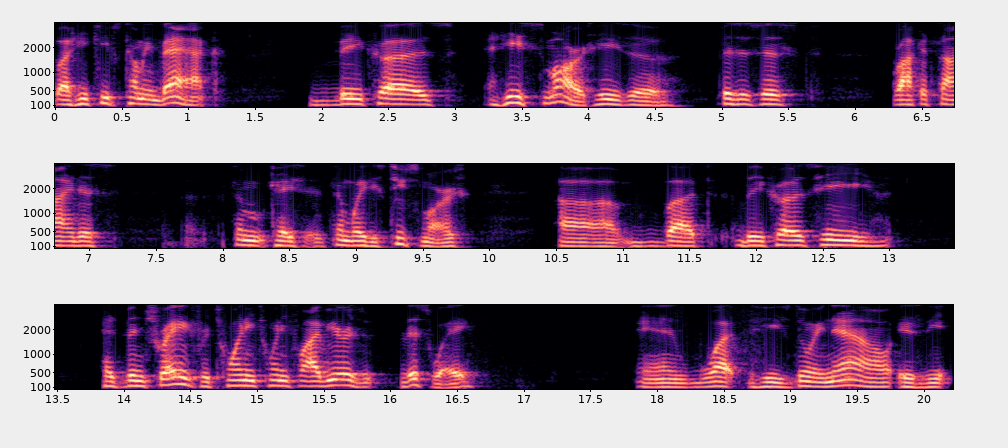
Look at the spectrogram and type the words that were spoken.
but he keeps coming back because, and he's smart. He's a physicist, rocket scientist. Some cases, in some ways, he's too smart. Uh, but because he has been trained for 20, 25 years this way, and what he's doing now is the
